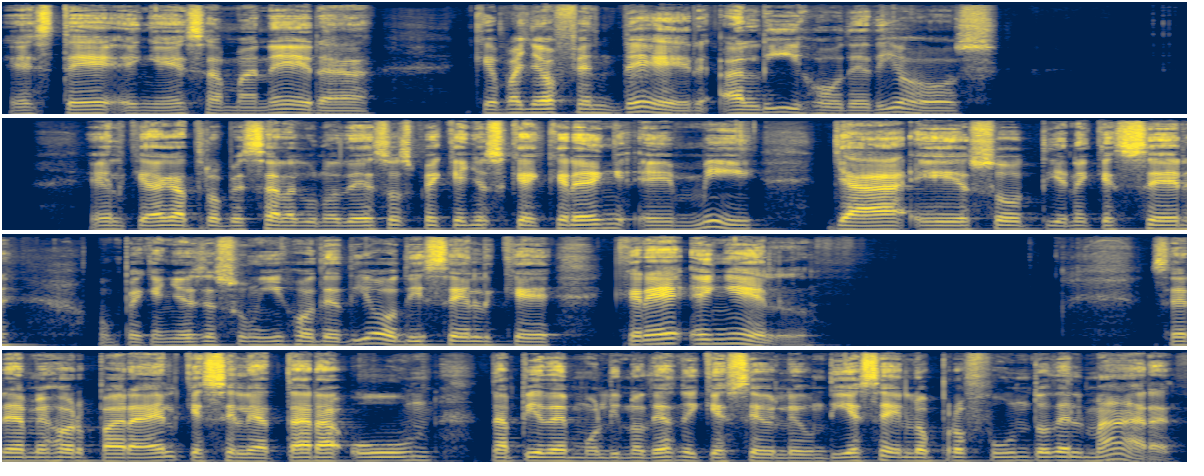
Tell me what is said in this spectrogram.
esté en esa manera, que vaya a ofender al Hijo de Dios. El que haga tropezar a alguno de esos pequeños que creen en mí, ya eso tiene que ser un pequeño, ese es un hijo de Dios, dice el que cree en él sería mejor para él que se le atara una piedra de molino de asno y que se le hundiese en lo profundo del mar.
